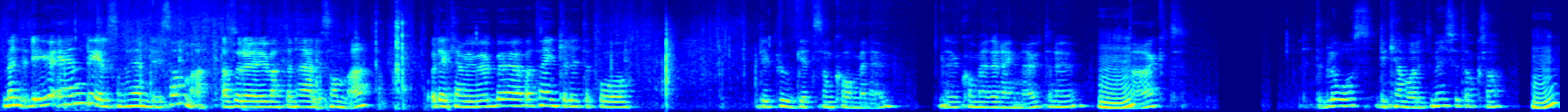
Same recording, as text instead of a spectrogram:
Men det är ju en del som hände i sommar. Alltså det har ju varit en härlig sommar. Och det kan vi väl behöva tänka lite på det pugget som kommer nu. Nu kommer det regna ute nu. Mm. Mörkt. Lite blås. Det kan vara lite mysigt också. Mm.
